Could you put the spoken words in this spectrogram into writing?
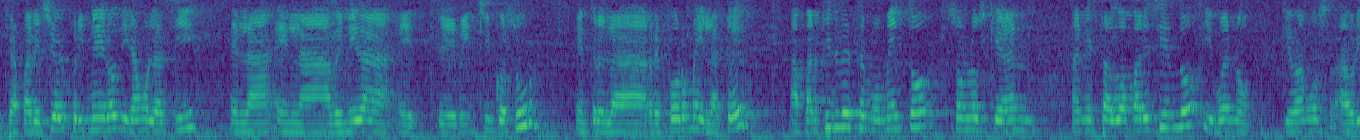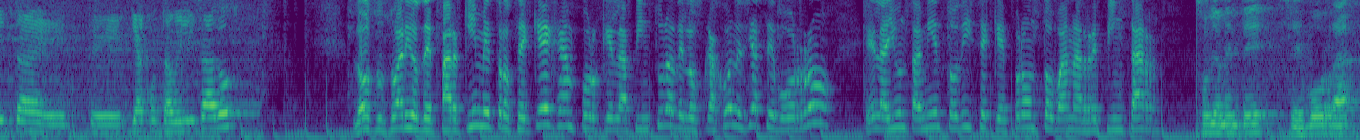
se apareció el primero, digámoslo así, en la, en la avenida este, 25 Sur, entre la Reforma y la 3. A partir de ese momento son los que han, han estado apareciendo y bueno, llevamos ahorita este, ya contabilizados. Los usuarios de parquímetros se quejan porque la pintura de los cajones ya se borró. El ayuntamiento dice que pronto van a repintar. Obviamente se borra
